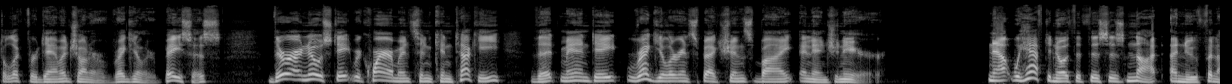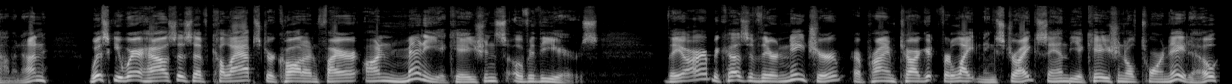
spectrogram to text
to look for damage on a regular basis, there are no state requirements in Kentucky that mandate regular inspections by an engineer. Now, we have to note that this is not a new phenomenon. Whiskey warehouses have collapsed or caught on fire on many occasions over the years. They are, because of their nature, a prime target for lightning strikes and the occasional tornado,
